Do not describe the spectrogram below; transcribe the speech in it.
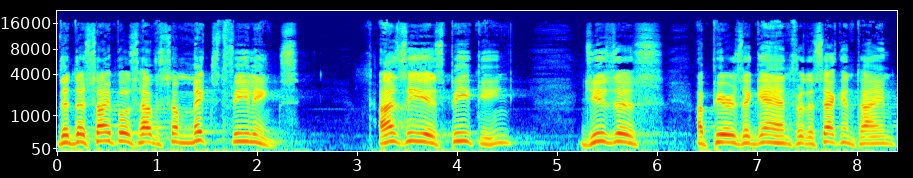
the disciples have some mixed feelings. As he is speaking, Jesus appears again for the second time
